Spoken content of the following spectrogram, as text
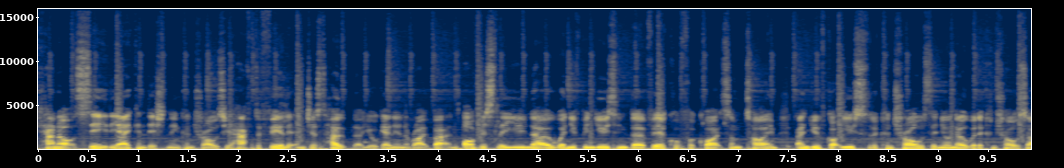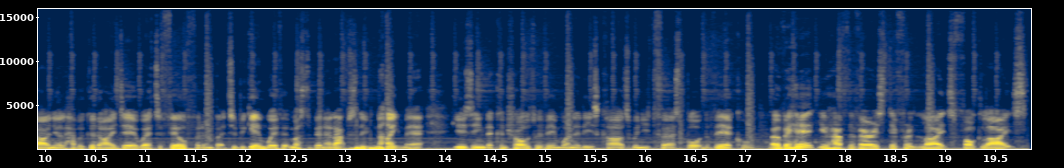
cannot see the air conditioning controls. You have to feel it and just hope that you're getting the right button. Obviously, you know when you've been using the vehicle for quite some time and you've got used to the controls, then you'll know where the controls are and you'll have a good idea where to feel for them. But to begin with, it must have been an absolute nightmare using the controls within one of these cars when you first bought the vehicle. Over here, you have the various different lights, fog lights,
